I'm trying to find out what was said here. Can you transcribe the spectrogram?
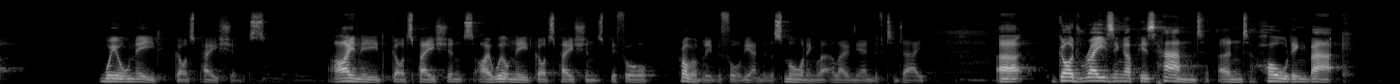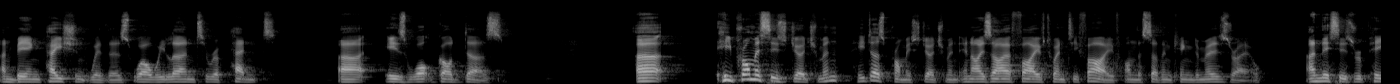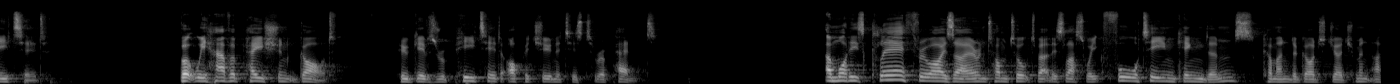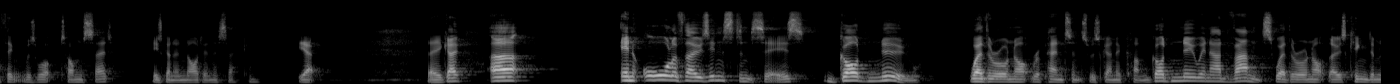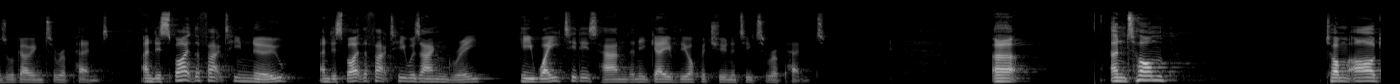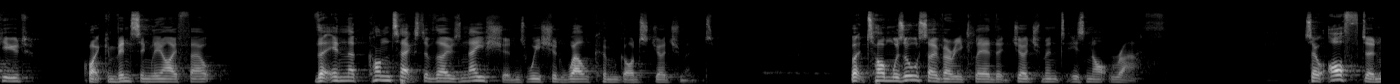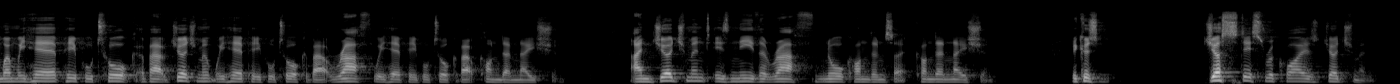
we all need God's patience. I need God's patience. I will need God's patience before, probably before the end of this morning, let alone the end of today. Uh, God raising up his hand and holding back and being patient with us while we learn to repent uh, is what God does. Uh, he promises judgment. He does promise judgment in Isaiah 5:25 on the southern kingdom of Israel, and this is repeated. But we have a patient God who gives repeated opportunities to repent. And what is clear through Isaiah, and Tom talked about this last week 14 kingdoms come under God's judgment, I think was what Tom said. He's going to nod in a second. Yeah. There you go. Uh, in all of those instances, God knew whether or not repentance was going to come. God knew in advance whether or not those kingdoms were going to repent. And despite the fact he knew, and despite the fact he was angry, he waited his hand and he gave the opportunity to repent. Uh, and Tom, Tom argued, quite convincingly, I felt, that in the context of those nations, we should welcome God's judgment. But Tom was also very clear that judgment is not wrath. So often, when we hear people talk about judgment, we hear people talk about wrath, we hear people talk about condemnation. And judgment is neither wrath nor condemnation. Because justice requires judgment.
